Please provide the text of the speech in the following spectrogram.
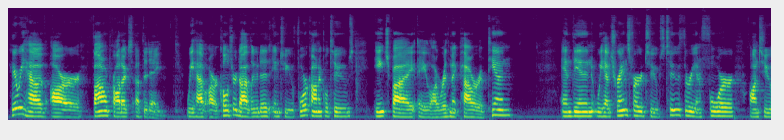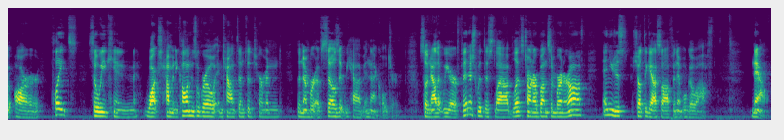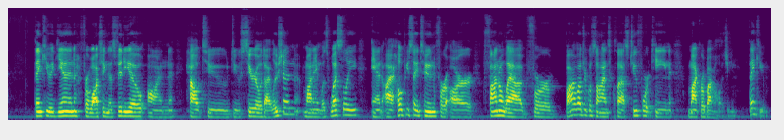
Here we have our final products of the day. We have our culture diluted into four conical tubes, each by a logarithmic power of 10. And then we have transferred tubes 2, 3, and 4 onto our plates so we can watch how many colonies will grow and count them to determine the number of cells that we have in that culture. So now that we are finished with this lab, let's turn our Bunsen burner off and you just shut the gas off and it will go off. Now, thank you again for watching this video on how to do serial dilution. My name was Wesley, and I hope you stay tuned for our final lab for Biological Science Class 214 Microbiology. Thank you.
